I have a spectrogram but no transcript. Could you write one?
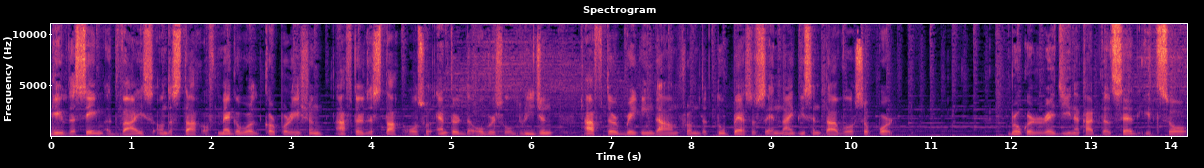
gave the same advice on the stock of Megaworld Corporation after the stock also entered the oversold region after breaking down from the 2 pesos and 90 centavo support. Broker Regina Capital said it saw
